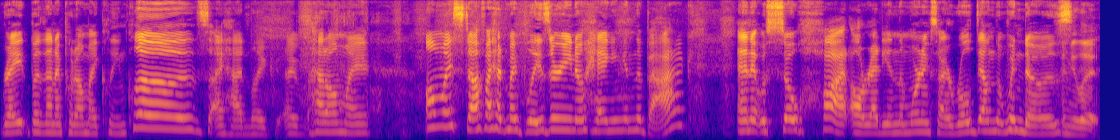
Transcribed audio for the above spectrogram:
right? But then I put on my clean clothes. I had like, I had all my. All my stuff. I had my blazer, you know, hanging in the back and it was so hot already in the morning so i rolled down the windows And you let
